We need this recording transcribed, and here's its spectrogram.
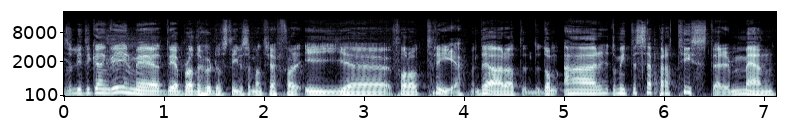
Alltså lite grann grejen med det Brotherhood of Steel som man träffar i uh, Fallout 3, det är att de är, de är inte separatister, men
